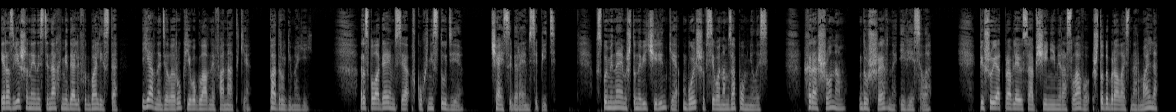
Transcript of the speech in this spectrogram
и развешанные на стенах медали футболиста — явно дело рук его главной фанатки, подруги моей. Располагаемся в кухне-студии. Чай собираемся пить. Вспоминаем, что на вечеринке больше всего нам запомнилось. Хорошо нам, душевно и весело. Пишу и отправляю сообщение Мирославу, что добралась нормально,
